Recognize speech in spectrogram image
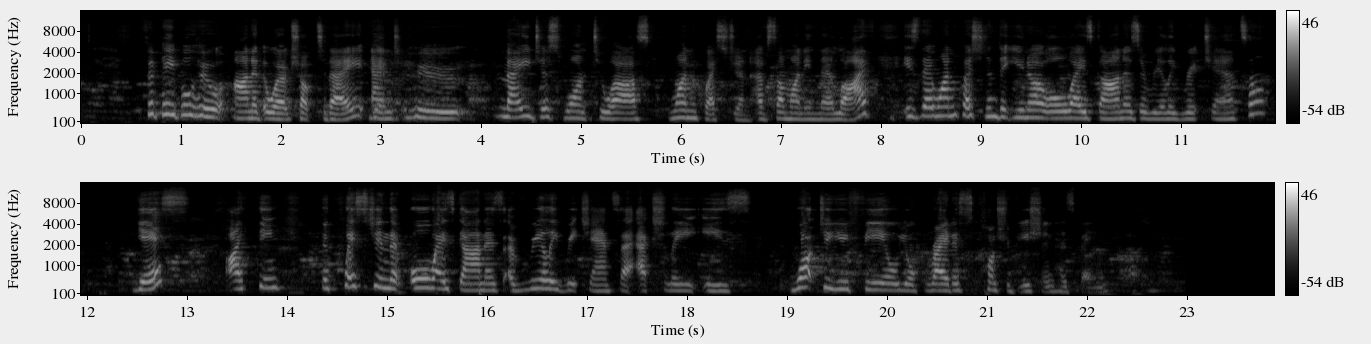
for people who aren't at the workshop today yeah. and who may just want to ask one question of someone in their life. Is there one question that you know always garners a really rich answer? Yes, I think the question that always garners a really rich answer actually is what do you feel your greatest contribution has been?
